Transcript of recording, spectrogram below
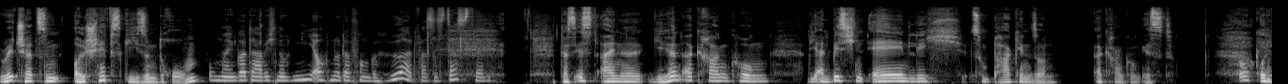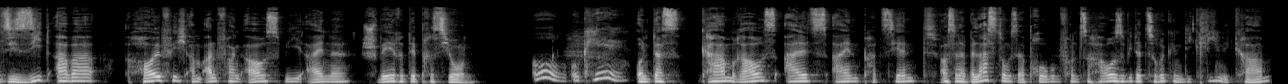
Richardson-Olszewski-Syndrom. Oh mein Gott, da habe ich noch nie auch nur davon gehört. Was ist das denn? Das ist eine Gehirnerkrankung, die ein bisschen ähnlich zum Parkinson-Erkrankung ist. Okay. Und sie sieht aber häufig am Anfang aus wie eine schwere Depression. oh, okay. Und das kam raus, als ein Patient aus einer Belastungserprobung von zu Hause wieder zurück in die Klinik kam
